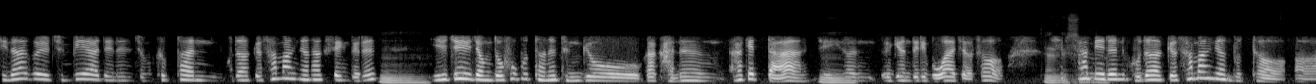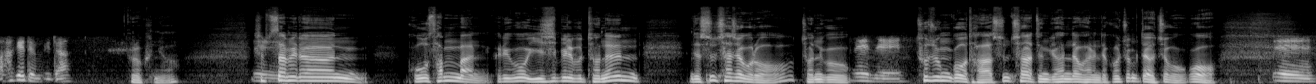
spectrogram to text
진학을 준비해야 되는 좀 급한 고등학교 3학년 학생들은 음, 일주일 정도 후부터는 등교가 가능하겠다. 이제 음. 이런 의견들이 모아져서 알겠습니다. 13일은 고등학교 3학년부터 어, 하게 됩니다. 그렇군요. 네. 13일은 고3만 그리고 20일부터는 이제 순차적으로 전국 네네. 초중고 다 순차 등교한다고 하는데 그걸 좀 이따 여쭤보고 네.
